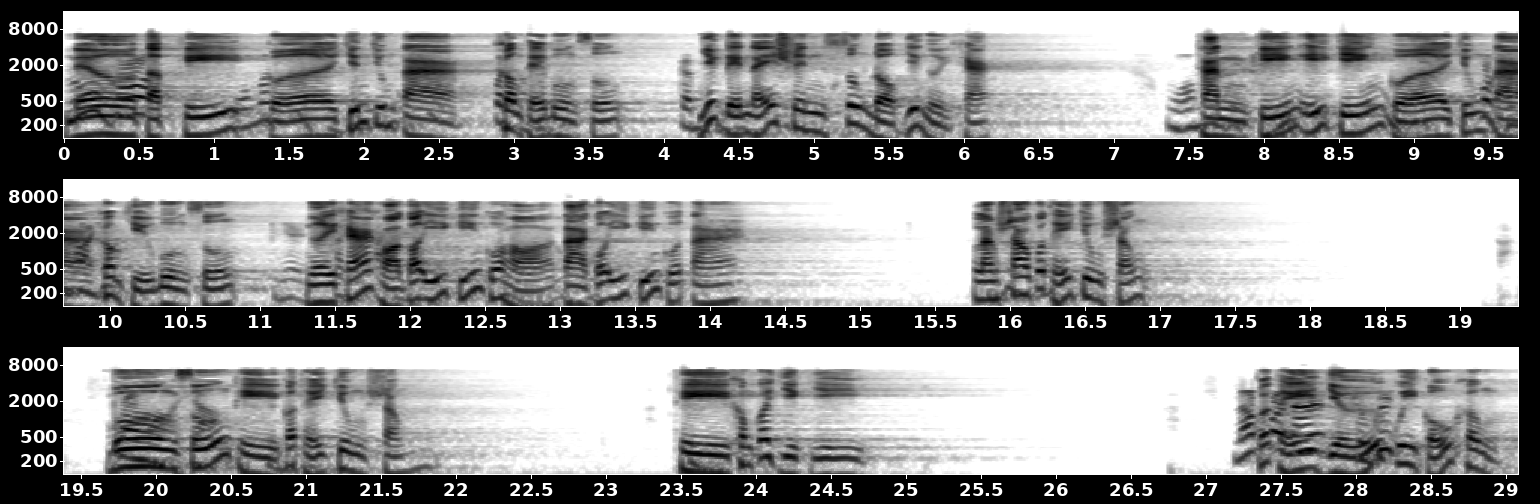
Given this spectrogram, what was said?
Nếu tập khí của chính chúng ta Không thể buông xuống, Nhất định nảy sinh xung đột với người khác. Thành kiến ý kiến của chúng ta không chịu buông xuống. Người khác họ có ý kiến của họ, Ta có ý kiến của ta. Làm sao có thể chung sống? Buông xuống thì có thể chung sống. Thì không có việc gì. Có thể giữ quy củ không?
